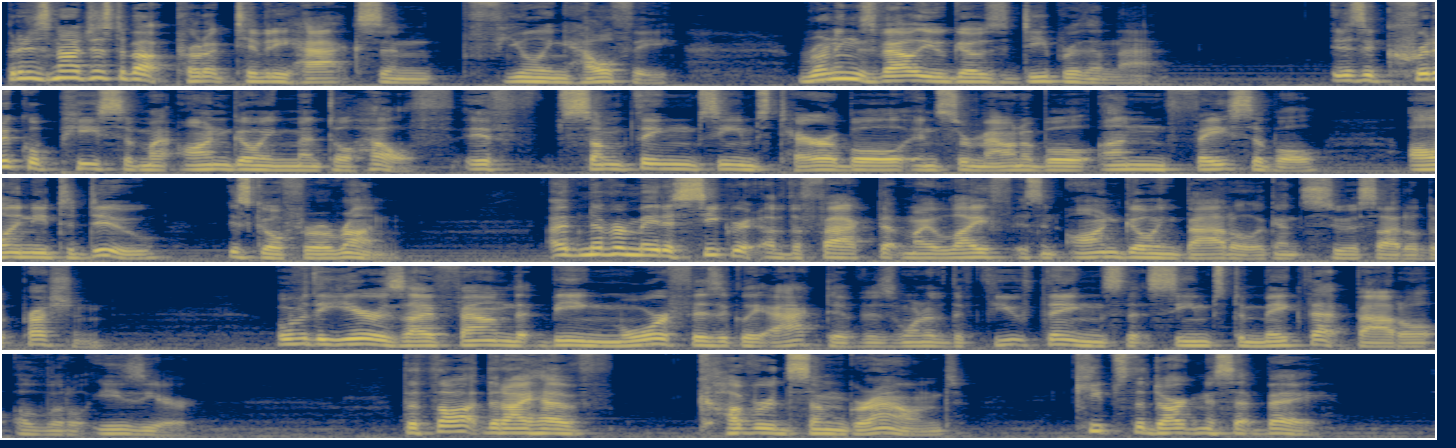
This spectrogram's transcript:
But it is not just about productivity hacks and feeling healthy. Running's value goes deeper than that. It is a critical piece of my ongoing mental health. If something seems terrible, insurmountable, unfaceable, all I need to do is go for a run. I've never made a secret of the fact that my life is an ongoing battle against suicidal depression. Over the years, I've found that being more physically active is one of the few things that seems to make that battle a little easier. The thought that I have covered some ground keeps the darkness at bay,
